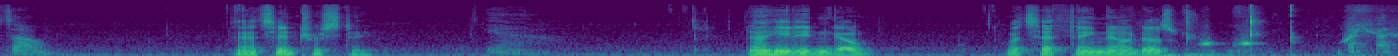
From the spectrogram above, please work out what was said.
so, That's interesting. yeah. Now he didn't go. What's that thing Noah does?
